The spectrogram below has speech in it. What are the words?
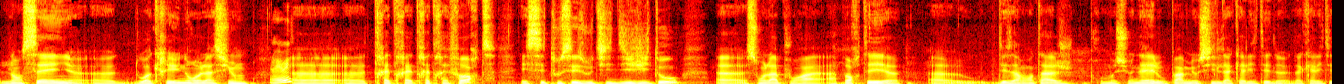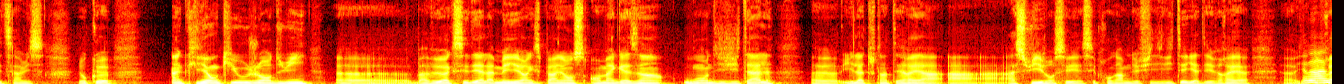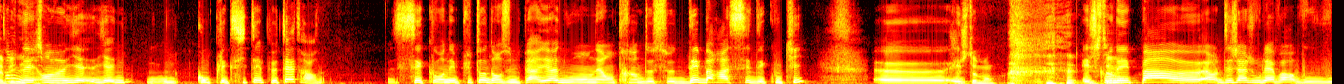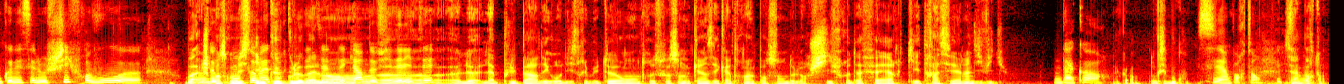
l'enseigne euh, doit créer une relation Eh oui. euh, très très très très forte. Et c'est tous ces outils digitaux euh, sont là pour a- apporter des avantages promotionnels ou pas, mais aussi de la qualité de, de la qualité de service. Donc euh, un client qui aujourd'hui euh, bah, veut accéder à la meilleure expérience en magasin ou en digital, euh, il a tout intérêt à, à- à suivre ces, ces programmes de fidélité. Il y a des vrais, euh, il y a Mais des vrais temps, bénéfices. il y a, il y a une, une complexité peut-être. C'est qu'on est plutôt dans une période où on est en train de se débarrasser des cookies. Euh, et- Justement. Est-ce qu'on n'est pas. euh, alors déjà, je voulais avoir. Vous, vous connaissez le chiffre, vous euh, Bah, je de pense qu'on estime que globalement, des cartes de fidélité euh, le- la plupart des gros distributeurs ont entre 75 et 80% de leur chiffre d'affaires qui est tracé à l'individu. D'accord, D'accord Donc c'est beaucoup. c'est important. C'est effectivement. important.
